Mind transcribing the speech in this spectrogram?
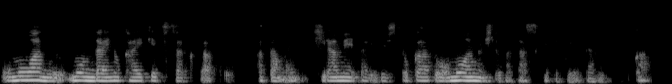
う、思わぬ問題の解決策がこう頭にひらめいたりですとか、あと思わぬ人が助けてくれたりとか、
